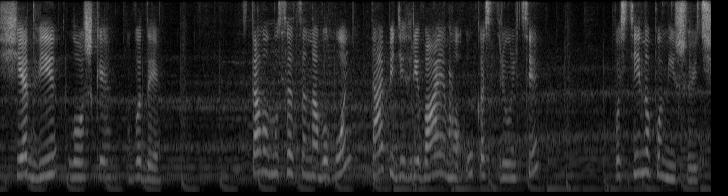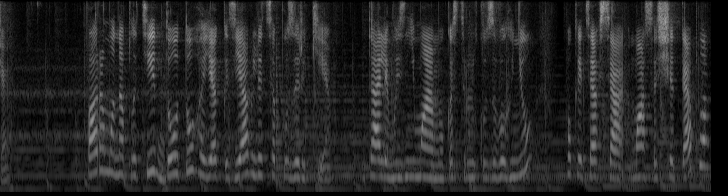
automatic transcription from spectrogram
ще 2 ложки води. Ставимо все це на вогонь та підігріваємо у кастрюльці, постійно помішуючи. Варимо на плиті до того, як з'являться пузирки. Далі ми знімаємо кастрюльку з вогню, поки ця вся маса ще тепла,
